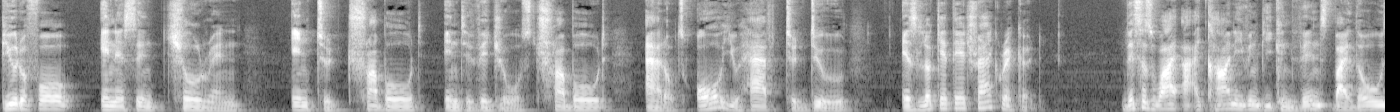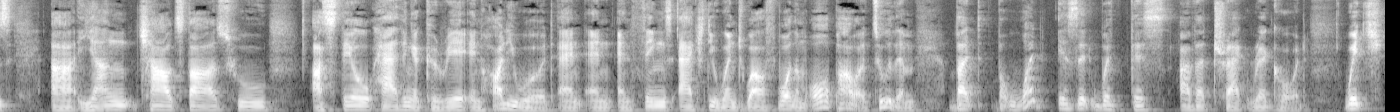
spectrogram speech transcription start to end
beautiful, innocent children into troubled individuals, troubled adults? All you have to do is look at their track record. This is why I can't even be convinced by those uh, young child stars who are still having a career in Hollywood and, and, and things actually went well for them. All power to them. But but what is it with this other track record? Which,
